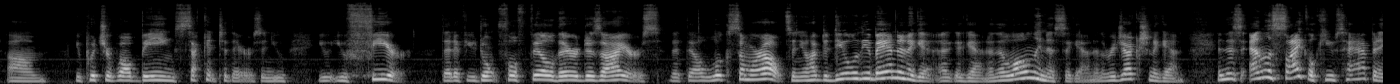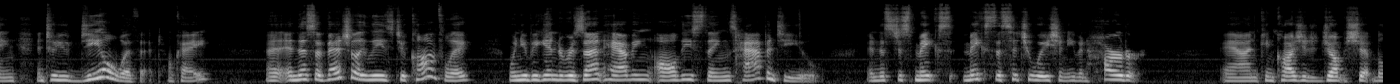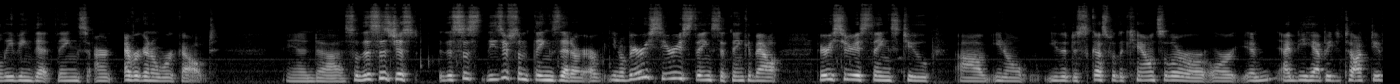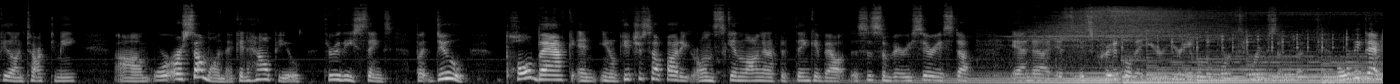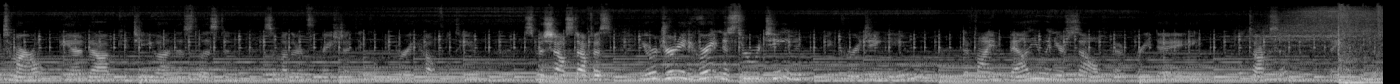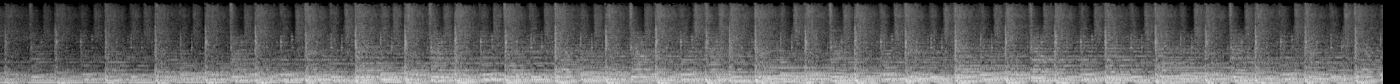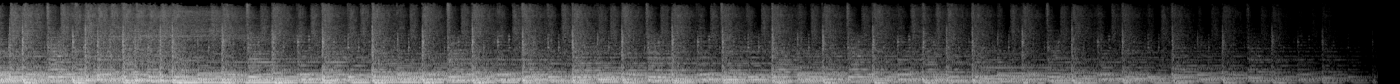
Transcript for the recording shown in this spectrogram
Um, you put your well-being second to theirs and you you you fear that if you don't fulfill their desires that they'll look somewhere else and you'll have to deal with the abandon again again and the loneliness again and the rejection again. And this endless cycle keeps happening until you deal with it okay? And, and this eventually leads to conflict when you begin to resent having all these things happen to you. And this just makes makes the situation even harder and can cause you to jump ship believing that things aren't ever going to work out and uh, so this is just this is these are some things that are, are, you know very serious things to think about very serious things to uh, you know either discuss with a counselor or, or i'd be happy to talk to you if you want to talk to me um, or, or someone that can help you through these things. But do pull back and you know get yourself out of your own skin long enough to think about this is some very serious stuff and uh, it's, it's critical that you're, you're able to work through some of it. We'll be back tomorrow and uh, continue on this list and some other information i think will be very helpful to you. It's michelle Steffes, your journey to greatness through routine encouraging you to find value in yourself every day. Talk soon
